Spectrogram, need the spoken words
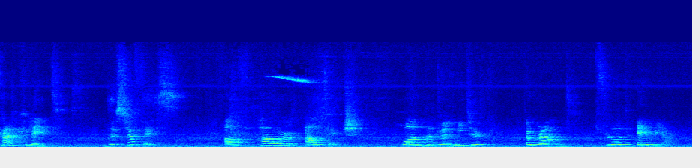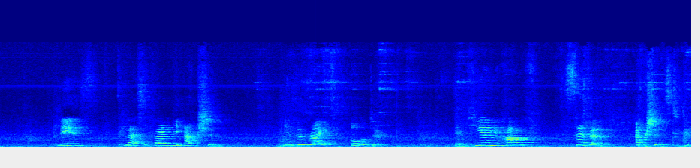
calculate the surface of power outage 100 meter around flood area. Please classify the action in the right order. And here you have seven actions to do.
